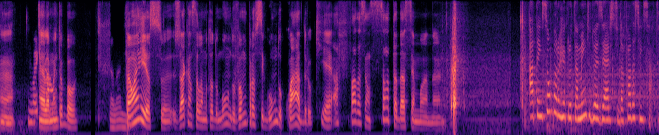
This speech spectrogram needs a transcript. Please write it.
É. Legal. Ela é muito boa. É- Então é isso. Já cancelamos todo mundo. Vamos para o segundo quadro, que é a fada sensata da semana. Atenção para o recrutamento do exército da Fada Sensata.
